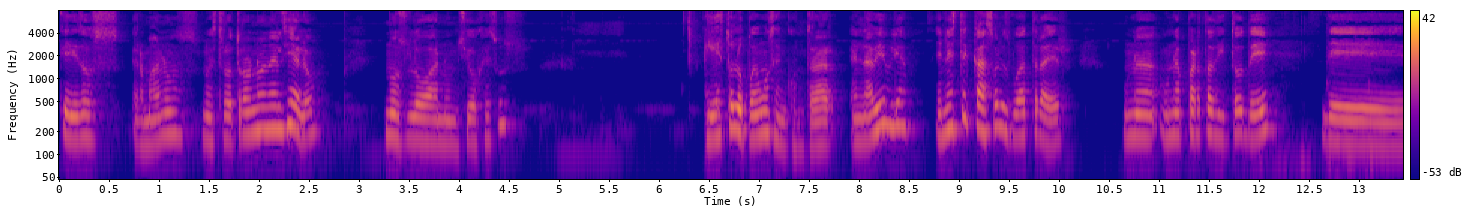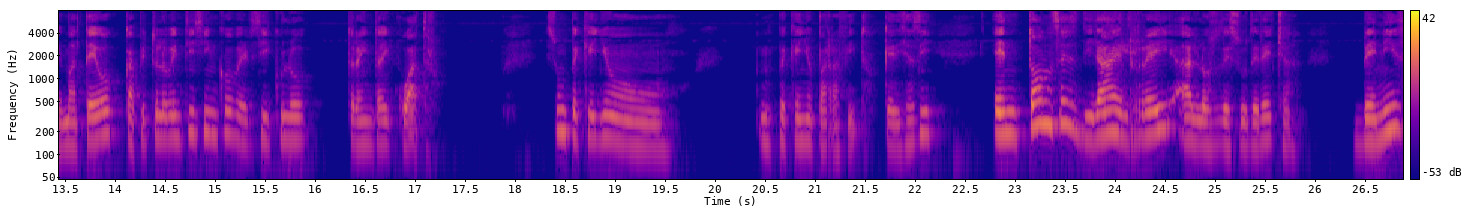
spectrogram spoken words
queridos hermanos, nuestro trono en el cielo nos lo anunció Jesús. Y esto lo podemos encontrar en la Biblia. En este caso les voy a traer una, un apartadito de, de Mateo capítulo 25 versículo 34. Es un pequeño, un pequeño parrafito que dice así. Entonces dirá el rey a los de su derecha, venid,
